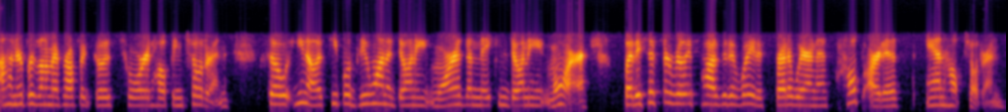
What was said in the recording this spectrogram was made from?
100% of my profit goes toward helping children. So, you know, if people do want to donate more, then they can donate more. But it's just a really positive way to spread awareness, help artists, and help children.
